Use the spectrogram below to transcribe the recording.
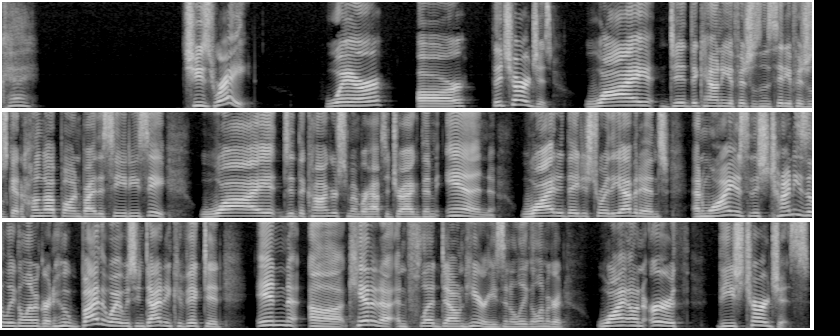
Okay. She's right. Where are the charges? Why did the county officials and the city officials get hung up on by the CDC? Why did the Congress member have to drag them in? Why did they destroy the evidence? And why is this Chinese illegal immigrant, who, by the way, was indicted and convicted in uh, Canada and fled down here, he's an illegal immigrant, why on earth these charges?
